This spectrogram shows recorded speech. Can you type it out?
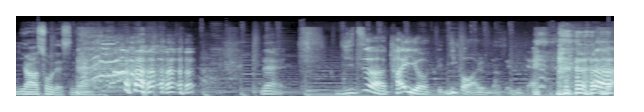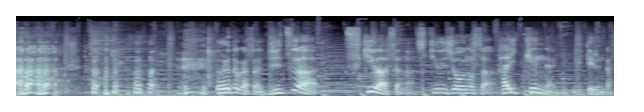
いや、そうですね。ね実は太陽って2個あるんだぜみたいな。それとかさ実は月はさ地球上のさ大気圏内に浮いてるんだぜ。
